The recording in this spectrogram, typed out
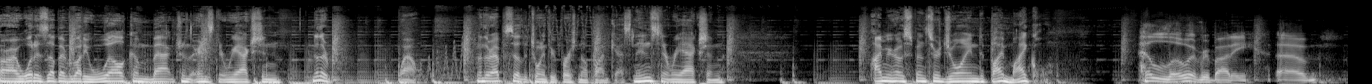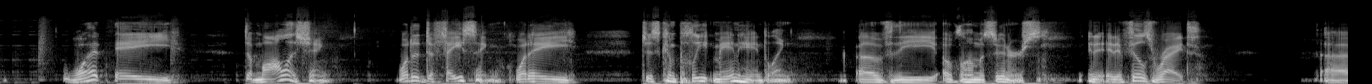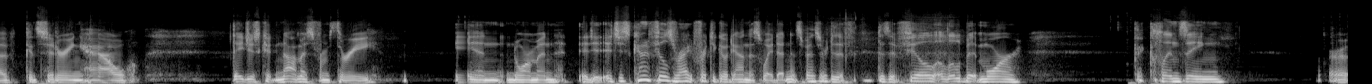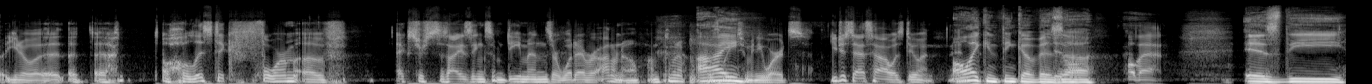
All right, what is up, everybody? Welcome back to another instant reaction. Another, wow, another episode of the 23 Personnel Podcast, an instant reaction. I'm your host, Spencer, joined by Michael. Hello, everybody. Um, what a demolishing, what a defacing, what a just complete manhandling of the Oklahoma Sooners. And it, it feels right, uh, considering how they just could not miss from three in Norman. It, it just kind of feels right for it to go down this way, doesn't it, Spencer? Does it does it feel a little bit more like a cleansing, or you know, a, a, a, a holistic form of exercising some demons or whatever? I don't know. I'm coming up with I- way too many words. You just asked how I was doing. All I can think of is all, uh, all that. is the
